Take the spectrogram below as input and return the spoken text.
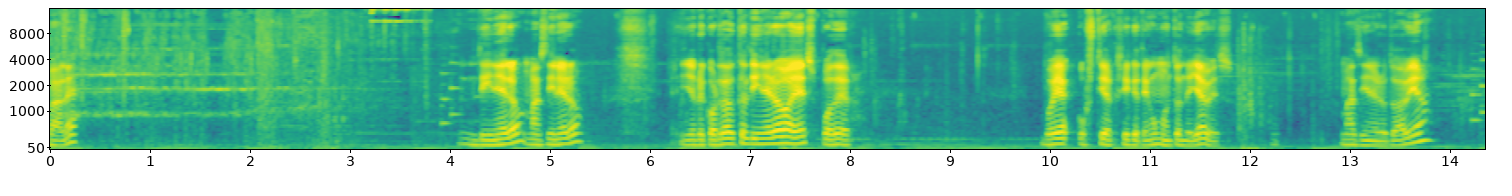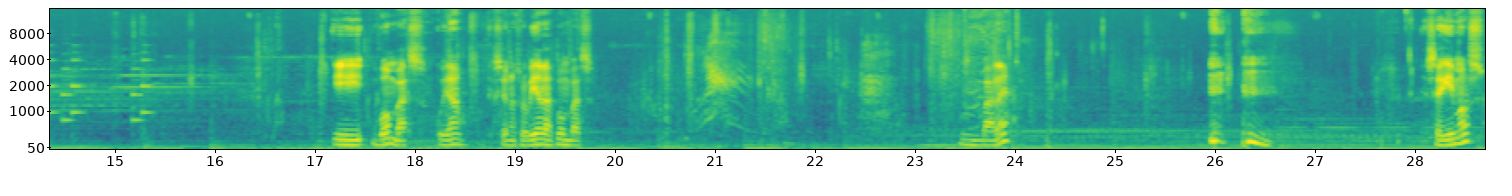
Vale. Dinero, más dinero. Y recordad que el dinero es poder. Voy a... Hostia, sí que tengo un montón de llaves. Más dinero todavía. Y bombas. Cuidado, que se nos olvidan las bombas. Vale. Seguimos.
